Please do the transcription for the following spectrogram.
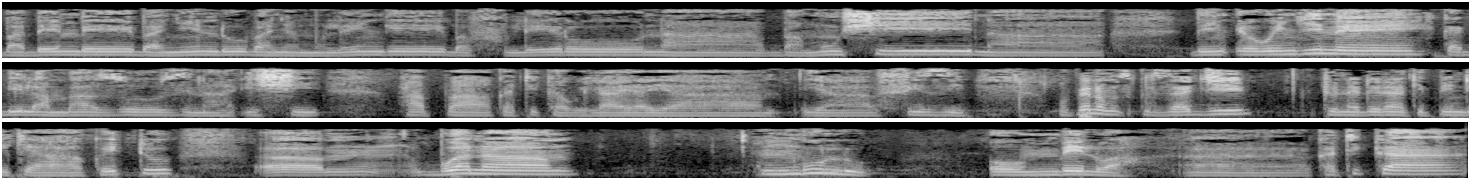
Babembe, Banyindu, Banyamulenge, Bafulero na Bamushi na wengine kabila ambazo zinaishi hapa katika wilaya ya, ya Fizi. Mpendwa msikilizaji, tunaendelea na kipindi kya kwetu. Um, Bwana Mbulu Ombelwa Uh, katika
